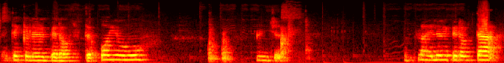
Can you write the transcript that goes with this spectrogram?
Just take a little bit of the oil and just apply a little bit of that.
